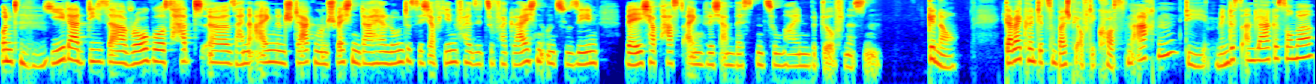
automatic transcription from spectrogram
Und mhm. jeder dieser Robos hat äh, seine eigenen Stärken und Schwächen. Daher lohnt es sich auf jeden Fall, sie zu vergleichen und zu sehen, welcher passt eigentlich am besten zu meinen Bedürfnissen. Genau. Dabei könnt ihr zum Beispiel auf die Kosten achten, die Mindestanlagesumme,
